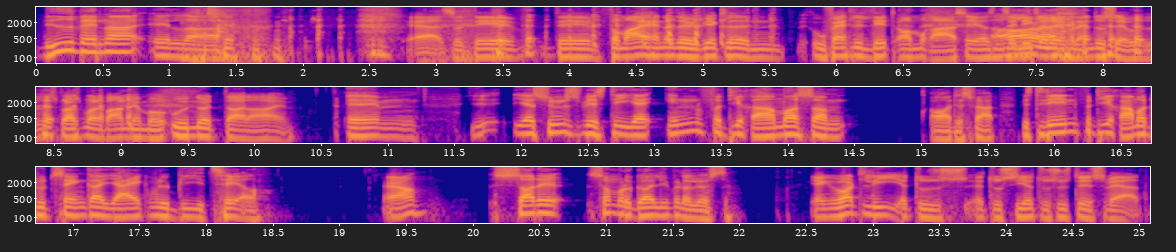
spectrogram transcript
hvide venner, eller... ja, altså det, det, for mig handler det jo i virkeligheden ufatteligt lidt om race. Jeg er sådan set ligeglad med, hvordan du ser ud. Spørgsmålet er bare, om jeg må udnytte dig eller ej. Øhm, jeg, jeg synes, hvis det er inden for de rammer, som... Åh, det er svært. Hvis det er inden for de rammer, du tænker, jeg ikke vil blive irriteret, ja. så, det, så må du gøre lige, hvad du har lyst til. Jeg kan godt lide, at du, at du siger, at du synes, det er svært.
